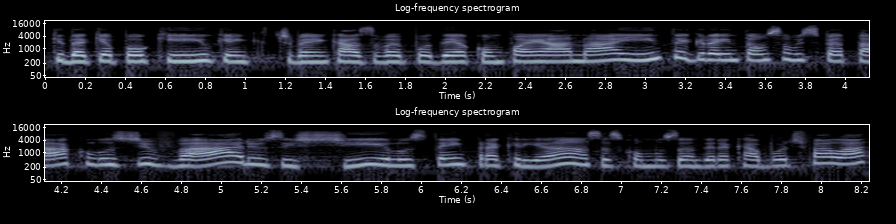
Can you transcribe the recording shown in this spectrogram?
que daqui a pouquinho quem estiver em casa vai poder acompanhar na íntegra. Então são espetáculos de vários estilos, tem para crianças, como o Zander acabou de falar.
